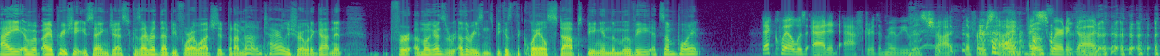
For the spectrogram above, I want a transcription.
i am i appreciate you saying jess because i read that before i watched it but i'm not entirely sure i would have gotten it for among other other reasons because the quail stops being in the movie at some point that quail was added after the movie was shot the first time. I swear to God.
